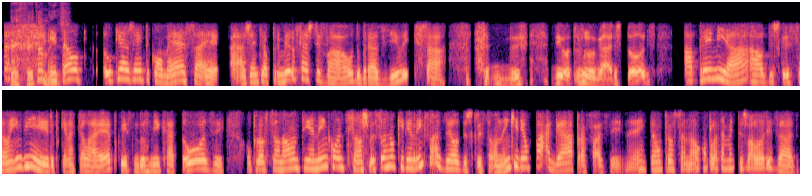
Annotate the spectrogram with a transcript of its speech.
Perfeitamente. Então, o- o que a gente começa é, a gente é o primeiro festival do Brasil e, quiçá, de, de outros lugares todos, a premiar a audiodescrição em dinheiro, porque naquela época, isso em 2014, o profissional não tinha nem condição, as pessoas não queriam nem fazer a audiodescrição, nem queriam pagar para fazer, né? Então, o profissional completamente desvalorizado.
